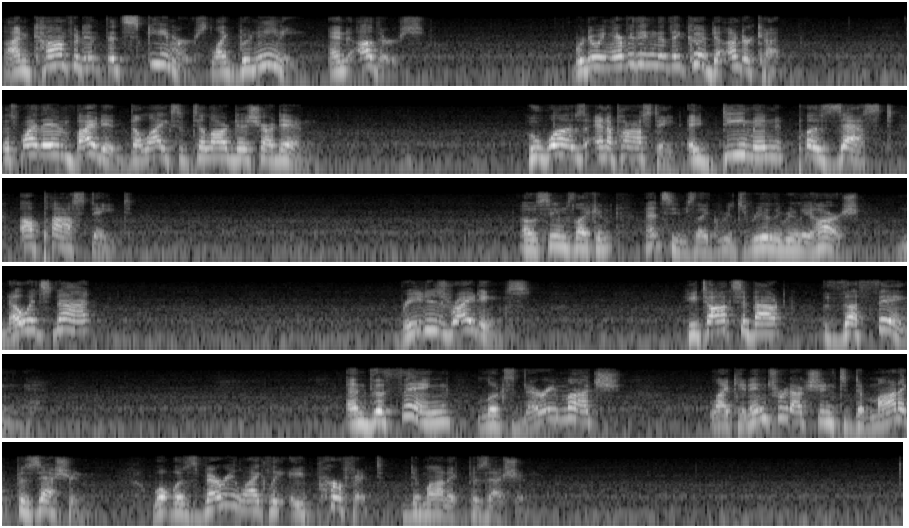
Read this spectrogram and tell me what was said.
I'm confident that schemers like Bugnini and others were doing everything that they could to undercut. That's why they invited the likes of Teilhard de Chardin, who was an apostate, a demon possessed apostate. Oh, seems like an, that seems like it's really, really harsh. No, it's not. Read his writings. He talks about the thing. And the thing looks very much like an introduction to demonic possession, what was very likely a perfect demonic possession.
